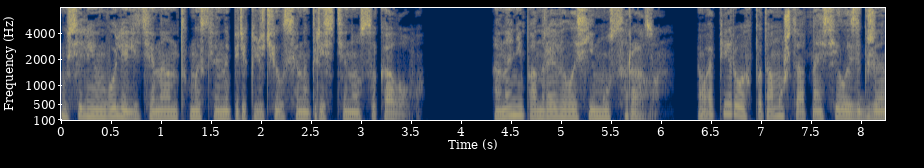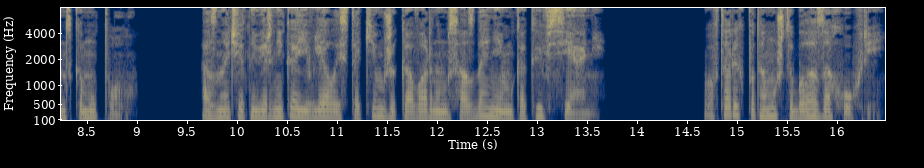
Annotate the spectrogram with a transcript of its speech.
Усилием воли лейтенант мысленно переключился на Кристину Соколову. Она не понравилась ему сразу. Во-первых, потому что относилась к женскому полу а значит, наверняка являлась таким же коварным созданием, как и все они. Во-вторых, потому что была захухрей,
